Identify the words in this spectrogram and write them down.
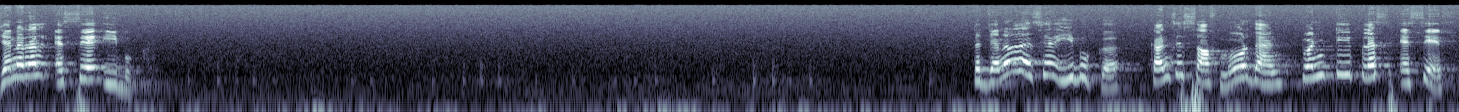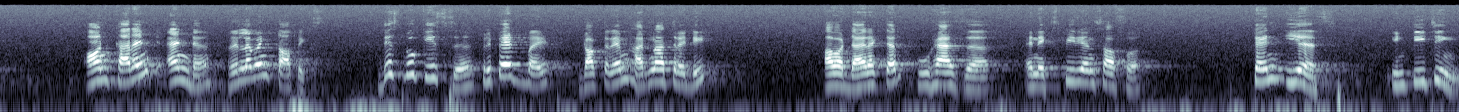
general essay e-book The general essay ebook consists of more than 20 plus essays on current and relevant topics. This book is prepared by Dr. M. Harnath Reddy, our director who has an experience of uh, 10 years in teaching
